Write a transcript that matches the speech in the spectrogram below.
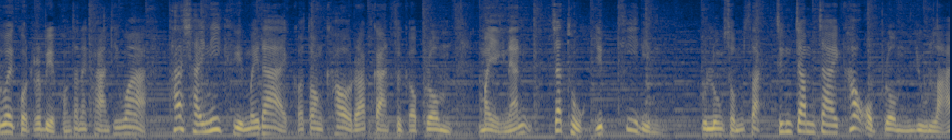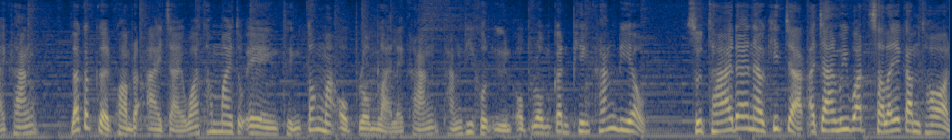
ด้วยกฎระเบียบของธนาคารที่ว่า ถ้าใช้หนี้คืนไม่ได้ก็ต้องเข้ารับการฝึกอบรม ไม่อย่างนั้นจะถูกยึดที่ดิน คุณลุงสมศักดิ์จึงจำใจเข้าอบรมอยู่หลายครั้งแล้วก็เกิดความระอายใจว่าทำไมตัวเองถึงต้องมาอบรมหลายหลายครั้ง ทั้งที่คนอื่นอบรมกันเพียงครั้งเดียว สุดท้ายได้แนวคิดจากอาจารย์วิวัฒน์สารยกรรมทร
